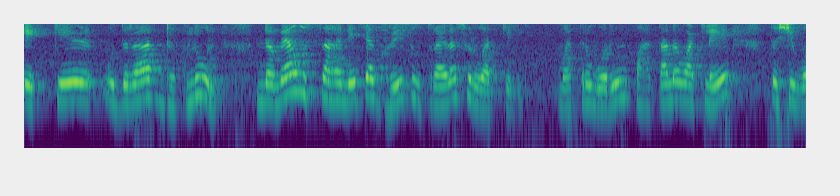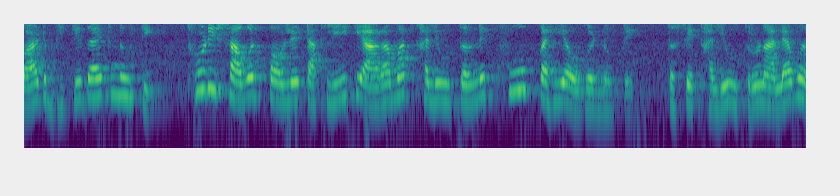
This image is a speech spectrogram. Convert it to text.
एक केळ उदरात ढकलून नव्या उत्साहाने त्या घळीत उतरायला सुरुवात केली. मात्र वरून पाहताना वाटले तशी वाट भीतीदायक नव्हती. थोडी सावध पावले टाकली की आरामात खाली उतरणे खूप काही अवघड नव्हते. तसे खाली उतरून आल्यावर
